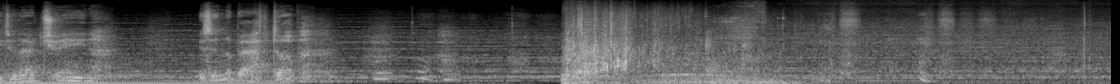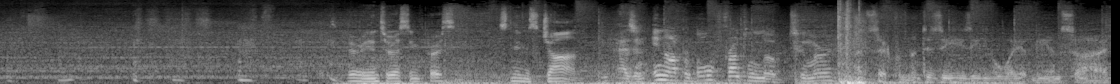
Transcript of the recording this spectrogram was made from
Key to that chain is in the bathtub. Very interesting person. His name is John. Has an inoperable frontal lobe tumor. I'm sick from the disease eating away at me inside.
